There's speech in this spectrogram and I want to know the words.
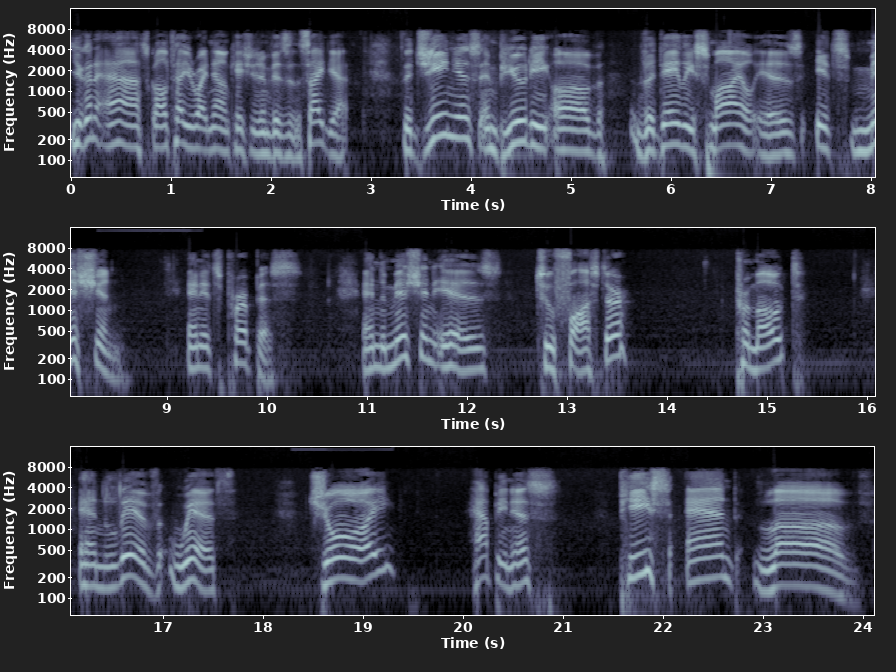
you're going to ask, I'll tell you right now in case you didn't visit the site yet. The genius and beauty of the Daily Smile is its mission and its purpose. And the mission is to foster, promote, and live with joy, happiness, peace, and love.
